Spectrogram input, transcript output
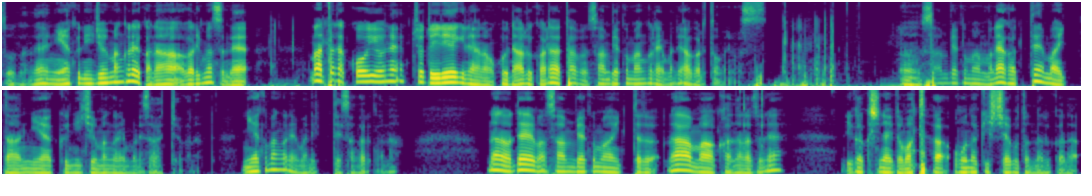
そうだね、220万ぐらいかな、上がりますね。まあ、ただこういうね、ちょっとイレギュラーなこういうのあるから、多分300万ぐらいまで上がると思います。うん、300万まで上がって、まあ一旦220万ぐらいまで下がっちゃうかな。200万ぐらいまでいって下がるかな。なので、まあ300万いったら、まあ必ずね、利確しないとまた大泣きしちゃうことになるから、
